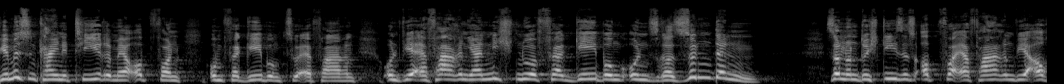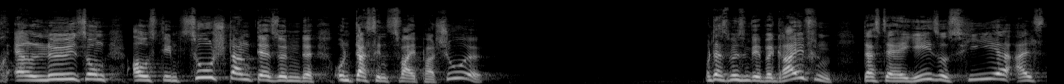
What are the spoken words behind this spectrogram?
Wir müssen keine Tiere mehr opfern, um Vergebung zu erfahren. Und wir erfahren ja nicht nur Vergebung unserer Sünden, sondern durch dieses Opfer erfahren wir auch Erlösung aus dem Zustand der Sünde. Und das sind zwei Paar Schuhe. Und das müssen wir begreifen, dass der Herr Jesus hier als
